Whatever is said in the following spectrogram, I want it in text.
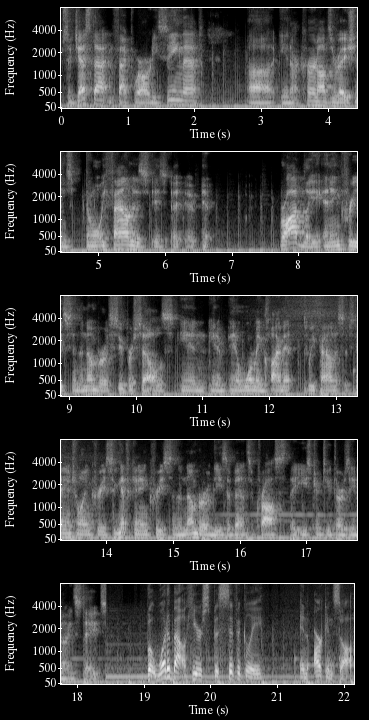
suggest that. In fact, we're already seeing that uh, in our current observations. And what we found is, is a, a, a broadly an increase in the number of supercells in, in a, in a warming climate. We found a substantial increase, significant increase in the number of these events across the eastern two thirds of the United States. But what about here specifically in Arkansas.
